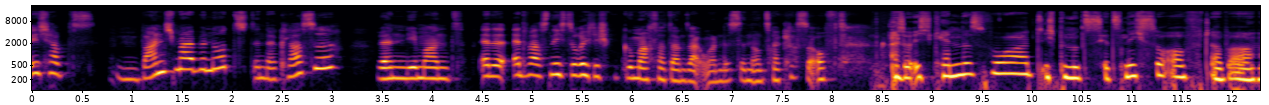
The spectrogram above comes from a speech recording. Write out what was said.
ich habe es manchmal benutzt in der Klasse. Wenn jemand etwas nicht so richtig gut gemacht hat, dann sagt man das in unserer Klasse oft. Also ich kenne das Wort, ich benutze es jetzt nicht so oft, aber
